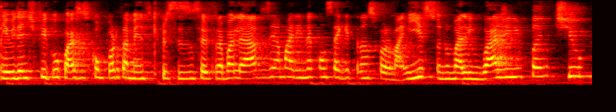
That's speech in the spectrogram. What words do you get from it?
eu identifico quais os comportamentos que precisam ser trabalhados e a Marina consegue transformar isso numa linguagem infantil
